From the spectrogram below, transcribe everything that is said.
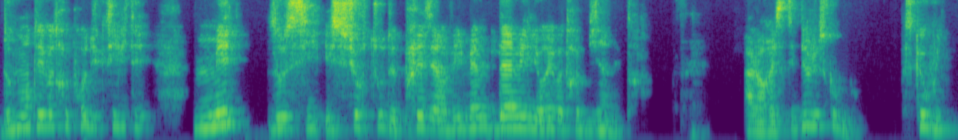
d'augmenter votre productivité, mais aussi et surtout de préserver, même d'améliorer votre bien-être. Alors restez bien jusqu'au bout. Parce que oui,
